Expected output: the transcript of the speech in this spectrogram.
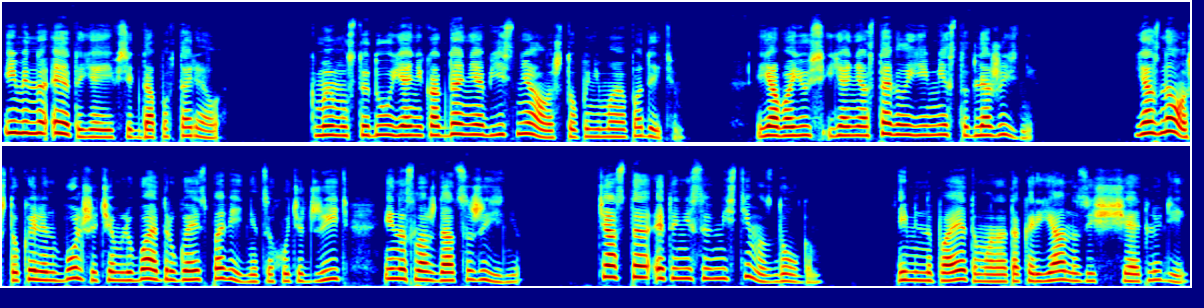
Именно это я ей всегда повторяла. К моему стыду я никогда не объясняла, что понимаю под этим. Я боюсь, я не оставила ей места для жизни. Я знала, что Кэлен больше, чем любая другая исповедница, хочет жить и наслаждаться жизнью. Часто это несовместимо с долгом. Именно поэтому она так рьяно защищает людей.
